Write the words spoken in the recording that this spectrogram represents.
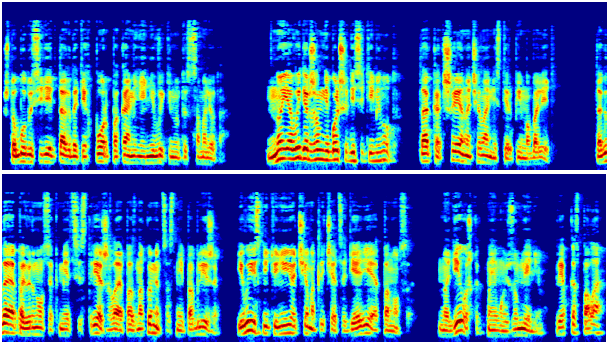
что буду сидеть так до тех пор, пока меня не выкинут из самолета. Но я выдержал не больше десяти минут, так как шея начала нестерпимо болеть. Тогда я повернулся к медсестре, желая познакомиться с ней поближе и выяснить у нее, чем отличается диарея от поноса. Но девушка, к моему изумлению, крепко спала,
